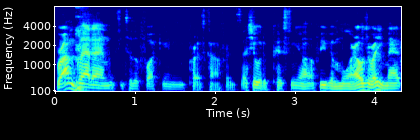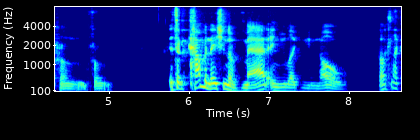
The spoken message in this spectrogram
Bro, I'm glad I didn't listen to the fucking press conference. That shit would have pissed me off even more. I was already mad from from. It's a combination of mad and you like you know. That's like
